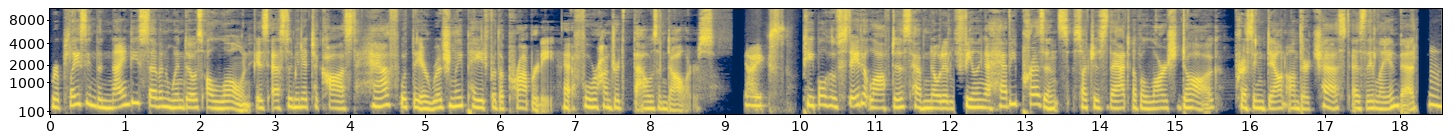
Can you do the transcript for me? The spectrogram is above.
Replacing the 97 windows alone is estimated to cost half what they originally paid for the property at $400,000. Yikes. People who've stayed at Loftus have noted feeling a heavy presence, such as that of a large dog pressing down on their chest as they lay in bed. Hmm.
